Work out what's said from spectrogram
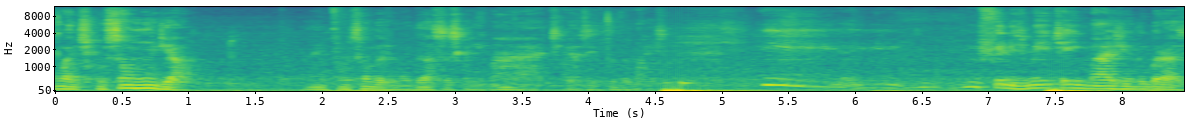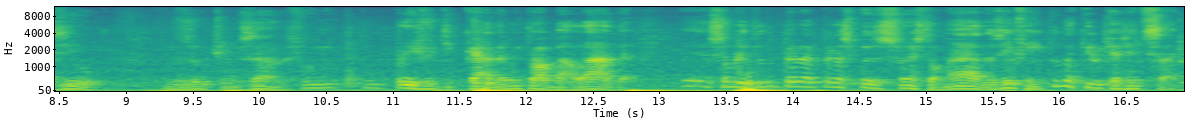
uma discussão mundial, né, em função das mudanças climáticas e tudo mais. E, infelizmente, a imagem do Brasil nos últimos anos foi muito prejudicada, muito abalada, eh, sobretudo pela- pelas posições tomadas, enfim, tudo aquilo que a gente sabe.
